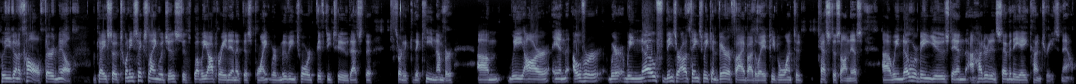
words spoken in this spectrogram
who are you going to call? Third Mill. Okay, so 26 languages is what we operate in at this point. We're moving toward 52. That's the sort of the key number. Um, we are in over where we know these are all things we can verify, by the way, if people want to test us on this. Uh, we know we're being used in 178 countries now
